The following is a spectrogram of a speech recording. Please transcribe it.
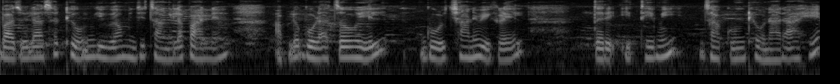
बाजूला असं ठेवून घेऊया. म्हणजे चांगलं पाणी आपलं गुळाचं होईल. गूळ छान विकळेल तर इथे मी झाकून ठेवणार आहे.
